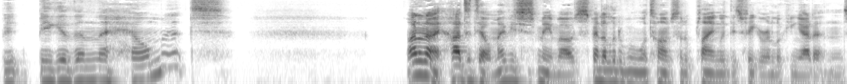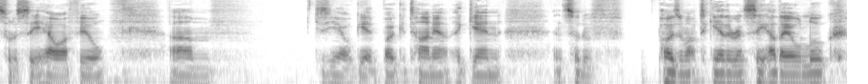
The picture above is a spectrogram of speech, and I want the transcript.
bit bigger than the helmet. I don't know, hard to tell. Maybe it's just me. I'll spend a little bit more time sort of playing with this figure and looking at it and sort of see how I feel. Um, because yeah, I'll get Bo-Katan out again and sort of pose them up together and see how they all look.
